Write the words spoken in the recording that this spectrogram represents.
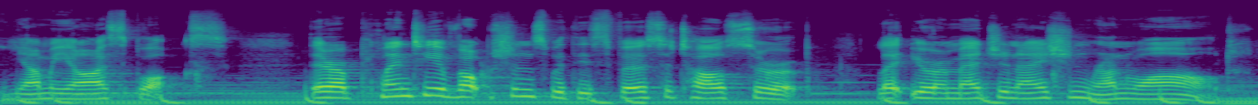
yummy ice blocks. There are plenty of options with this versatile syrup. Let your imagination run wild.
